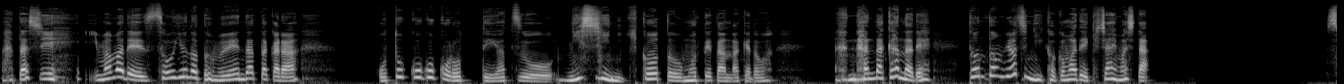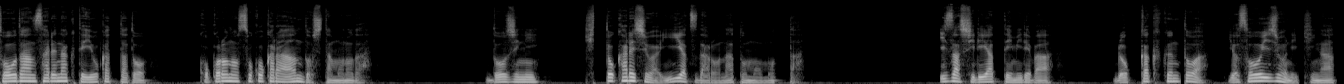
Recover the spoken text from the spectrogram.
私今までそういうのと無縁だったから男心ってやつを西に聞こうと思ってたんだけどなんだかんだでトントン拍子にここまで来ちゃいました。相談されなくてよかったと心の底から安堵したものだ。同時にきっと彼氏はいいやつだろうなとも思った。いざ知り合ってみれば六角くんとは予想以上に気があっ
